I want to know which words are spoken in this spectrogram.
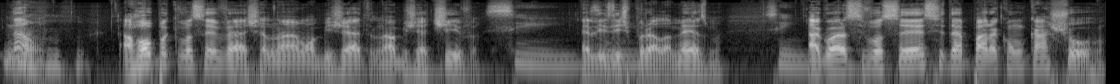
Não. A roupa que você veste, ela não é um objeto, ela não é objetiva. Sim. Ela existe sim, por ela mesma. Sim. Agora, se você se depara com um cachorro,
